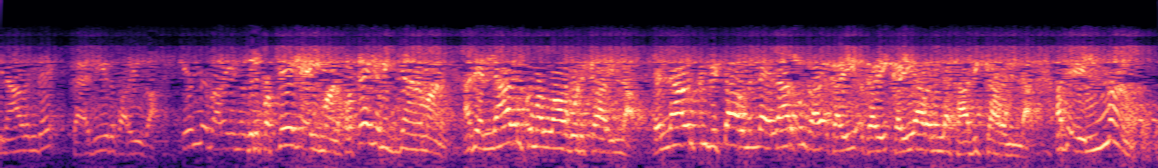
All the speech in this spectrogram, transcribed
കിനാവിന്റെ കരീർ പറയുക എന്ന് പറയുന്നത് ഒരു പ്രത്യേക ഇൽമാണ് പ്രത്യേക വിജ്ഞാനമാണ്. അത് എല്ലാവർക്കും അള്ളാഹ് കൊടുക്കാറില്ല. എല്ലാവർക്കും കിട്ടാറുമില്ല എല്ലാവർക്കും കഴി- കഴി- കഴി- കഴിയാറുമില്ല സാധിക്കാറുമില്ല. അത് എൽമാണ്.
